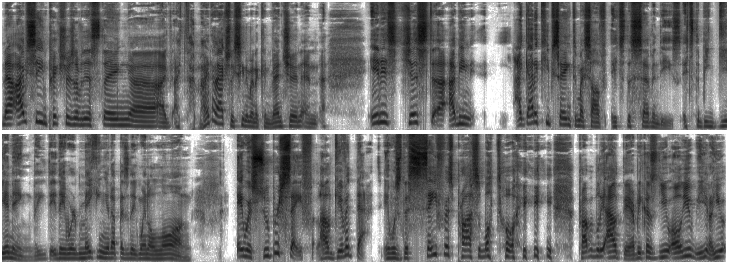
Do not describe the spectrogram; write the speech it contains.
now, I've seen pictures of this thing. Uh, I, I, might have actually seen them in a convention, and it is just, uh, I mean, I got to keep saying to myself, it's the 70s. It's the beginning. They, they, they were making it up as they went along. It was super safe. I'll give it that. It was the safest possible toy probably out there because you, all you, you know, you,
